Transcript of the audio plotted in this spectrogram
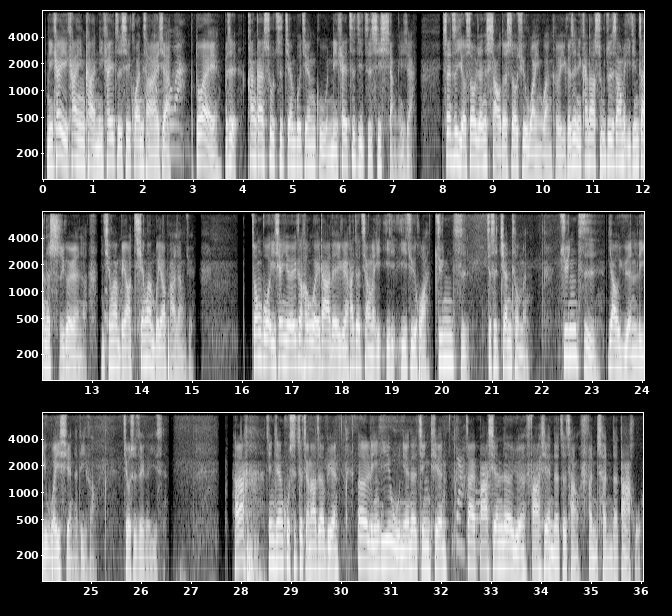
你可以看一看，你可以仔细观察一下，对，不是看看树枝坚不坚固，你可以自己仔细想一下，甚至有时候人少的时候去玩一玩可以。可是你看到树枝上面已经站了十个人了，你千万不要，千万不要爬上去。中国以前有一个很伟大的一个人，他就讲了一一一句话：君子就是 gentleman，君子要远离危险的地方，就是这个意思。好了，今天故事就讲到这边。二零一五年的今天，在八仙乐园发现的这场粉尘的大火。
